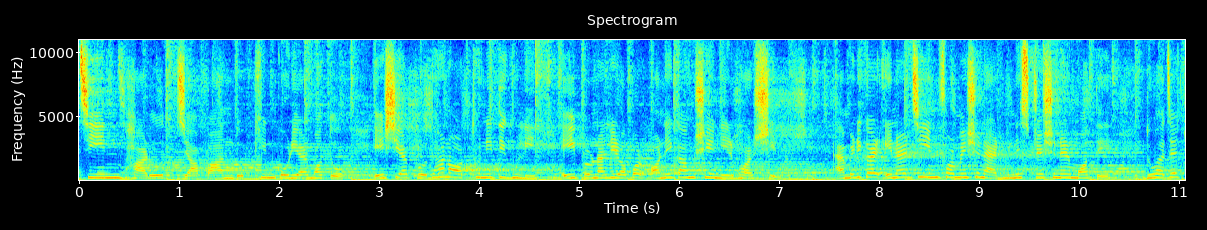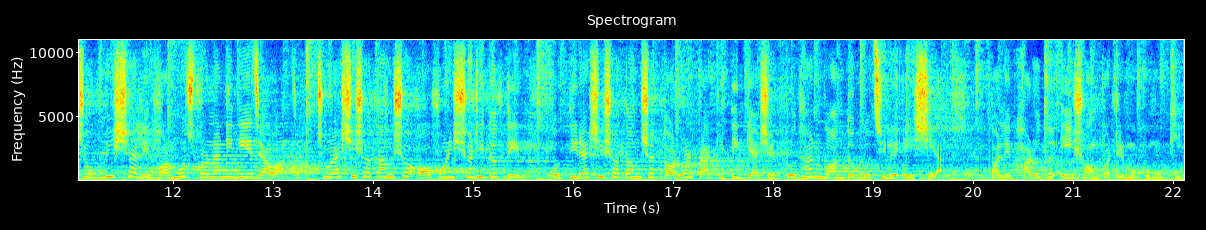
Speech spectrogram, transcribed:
চীন, ভারত, জাপান, দক্ষিণ কোরিয়ার মতো এশিয়ার প্রধান অর্থনীতিগুলি এই প্রণালীর ওপর অনেকাংশেই নির্ভরশীল। আমেরিকার এনার্জি ইনফরমেশন অ্যাডমিনিস্ট্রেশনের মতে দু হাজার চব্বিশ সালে হরমোজ প্রণালী দিয়ে যাওয়া চুরাশি শতাংশ অপরিশোধিত তেল ও তিরাশি শতাংশ তরল প্রাকৃতিক গ্যাসের প্রধান গন্তব্য ছিল এশিয়া। ফলে ভারতও এই সংকটের মুখোমুখি।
